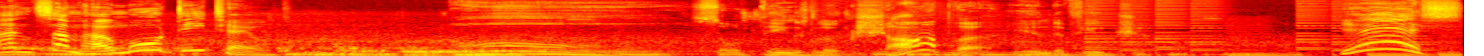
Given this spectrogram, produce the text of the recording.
and somehow more detailed. Oh, so things look sharper in the future. Yes,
